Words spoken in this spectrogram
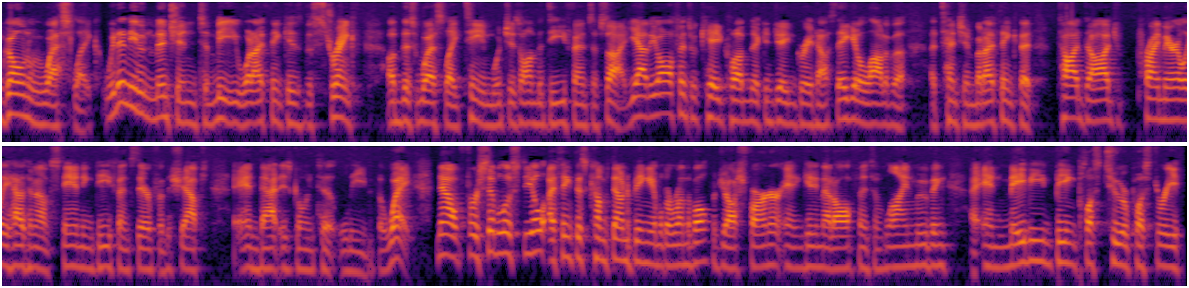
I'm going with Westlake. We didn't even mention to me what I think is the strength of this Westlake team, which is on the defensive side. Yeah, the offense with Cade Klubnik and Jaden Greathouse, they get a lot of the attention, but I think that Todd Dodge primarily has an outstanding defense there for the Chaps, and that is going to lead the way. Now, for Cibolo Steele, I think this comes down to being able to run the ball with Josh Farner and getting that offensive line moving, uh, and maybe being plus two or plus three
